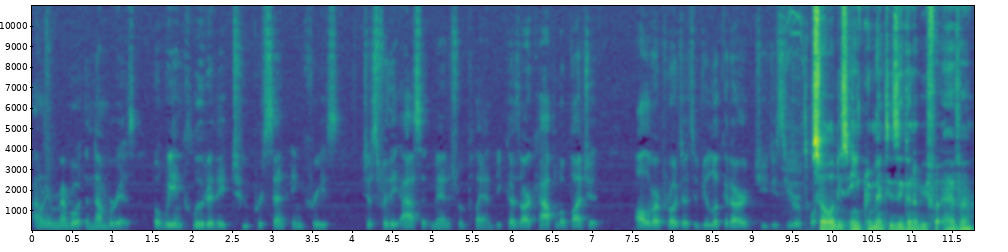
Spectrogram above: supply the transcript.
I don't even remember what the number is, but we included a 2% increase just for the asset management plan because our capital budget, all of our projects, if you look at our GGC report. So all this increment, is it going to be forever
